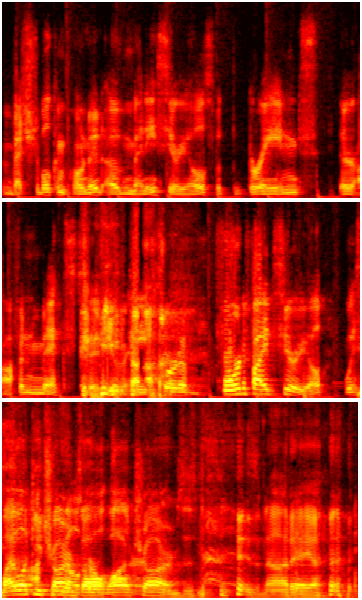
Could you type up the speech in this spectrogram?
vegetable component of many cereals with grains. They're often mixed. So if you have any sort of fortified cereal with my Lucky Charms, all, all charms is is not a uh,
